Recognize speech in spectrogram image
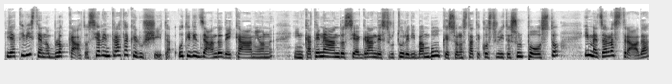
gli attivisti hanno bloccato sia l'entrata che l'uscita, utilizzando dei camion, incatenandosi a grandi strutture di bambù che sono state costruite sul posto, in mezzo alla strada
